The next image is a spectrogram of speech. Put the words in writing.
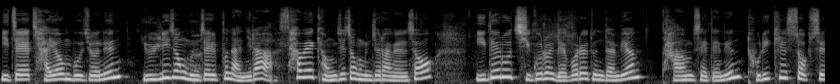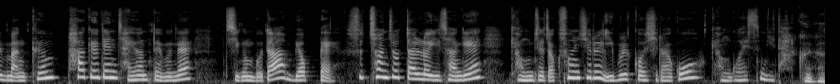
이제 자연 보존은 윤리 윤리적 문제일 뿐 아니라 사회 경제적 문제라면서 이대로 지구를 내버려 둔다면 다음 세대는 돌이킬 수 없을 만큼 파괴된 자연 때문에 지금보다 몇 배, 수천조 달러 이상의 경제적 손실을 입을 것이라고 경고했습니다. 그러니까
